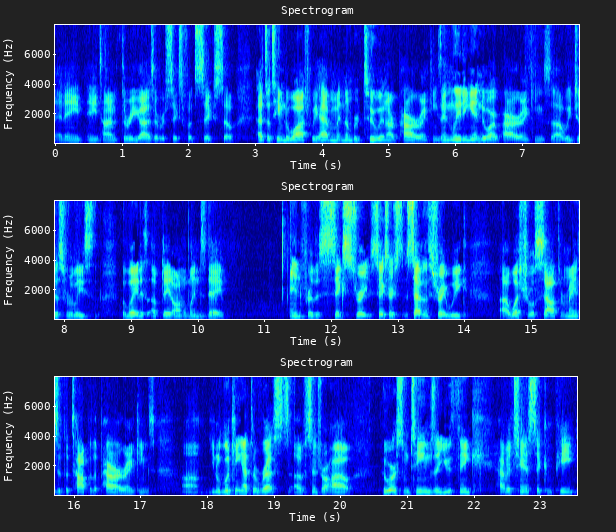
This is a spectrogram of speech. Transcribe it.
at any any time three guys over six foot six. So that's a team to watch. We have them at number two in our power rankings. And leading into our power rankings, uh, we just released the latest update on Wednesday. And for the sixth straight, sixth or seventh straight week, uh, Westerville South remains at the top of the power rankings. Um, you know, looking at the rest of Central Ohio, who are some teams that you think have a chance to compete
